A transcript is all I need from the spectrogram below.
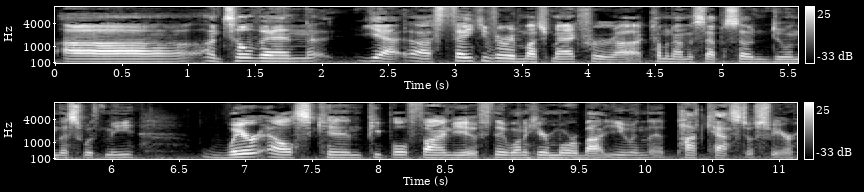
Uh, until then, yeah. Uh, thank you very much, Mac, for uh, coming on this episode and doing this with me. Where else can people find you if they want to hear more about you in the podcastosphere?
